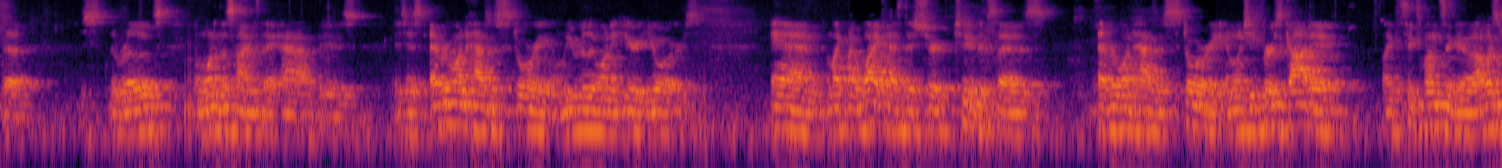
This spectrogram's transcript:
the, the roads, and one of the signs they have is, is just, everyone has a story, and we really want to hear yours. And like my wife has this shirt too that says, everyone has a story, and when she first got it, like six months ago, I was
